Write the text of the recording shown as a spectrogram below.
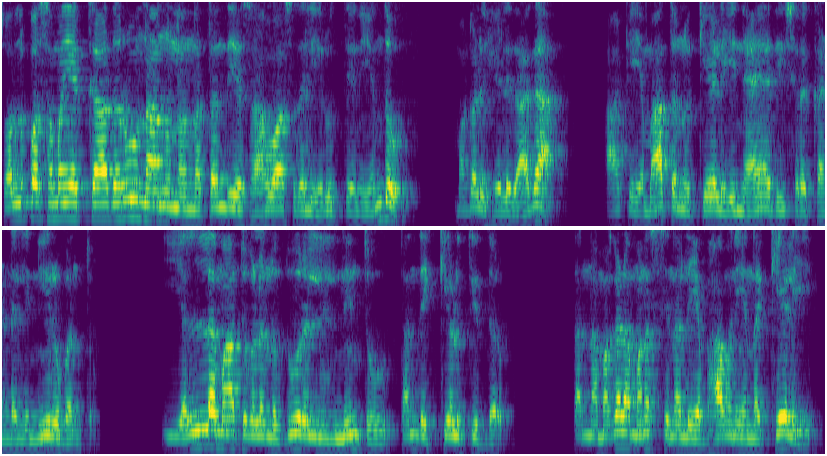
ಸ್ವಲ್ಪ ಸಮಯಕ್ಕಾದರೂ ನಾನು ನನ್ನ ತಂದೆಯ ಸಹವಾಸದಲ್ಲಿ ಇರುತ್ತೇನೆ ಎಂದು ಮಗಳು ಹೇಳಿದಾಗ ಆಕೆಯ ಮಾತನ್ನು ಕೇಳಿ ನ್ಯಾಯಾಧೀಶರ ಕಣ್ಣಲ್ಲಿ ನೀರು ಬಂತು. ಈ ಎಲ್ಲ ಮಾತುಗಳನ್ನು ದೂರಲ್ಲಿ ನಿಂತು ತಂದೆ ಕೇಳುತ್ತಿದ್ದರು. ತನ್ನ ಮಗಳ ಮನಸ್ಸಿನಲ್ಲಿಯ ಭಾವನೆಯನ್ನು ಕೇಳಿ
